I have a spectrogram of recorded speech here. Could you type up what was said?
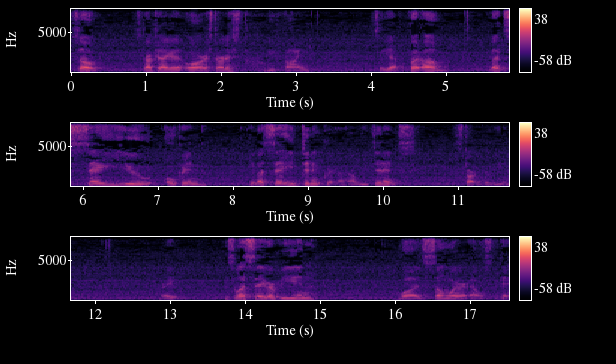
so, Scrap Dragon or Stardust will be fine. So yeah, but um, let's say you opened, yeah, let's say you didn't, um, you didn't start Ravine, right? So let's say Ravine was somewhere else. Okay,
